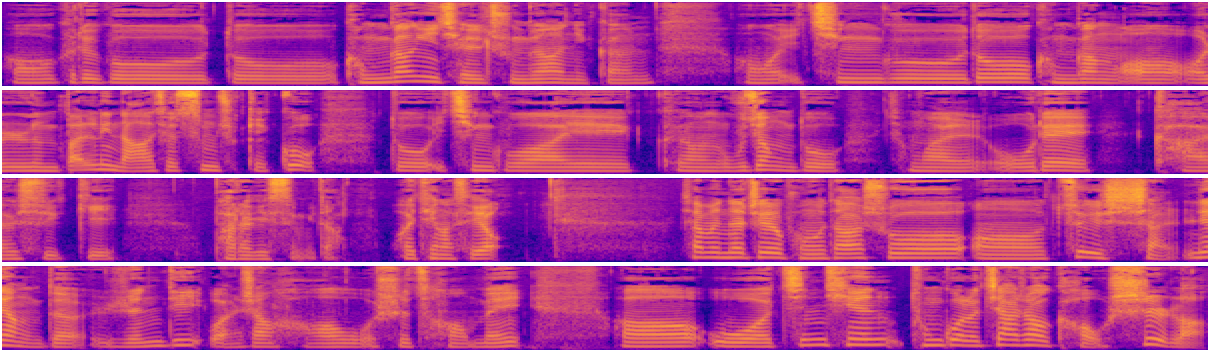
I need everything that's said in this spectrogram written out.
어 그리고 또 건강이 제일 중요하니까 어, 이 친구도 건강 어, 얼른 빨리 나아졌으면 좋겠고 또 이 친구와의 그런 우정도 정말 오래 갈 수 있기 바라겠습니다. 화이팅 하세요. 下面的这位朋友他说，呃，最闪亮的人滴，晚上好，我是草莓，呃，我今天通过了驾照考试了，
